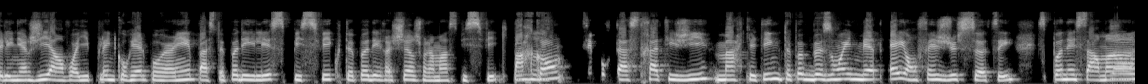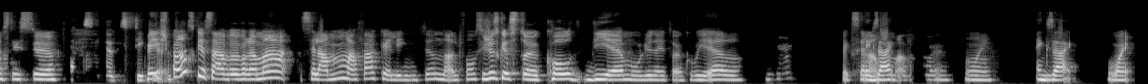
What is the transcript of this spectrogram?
de l'énergie à envoyer plein de courriels pour rien parce que t'as pas des listes spécifiques ou t'as pas des recherches vraiment spécifiques. Par Mhm. contre, pour ta stratégie marketing, t'as pas besoin de mettre hey on fait juste ça, tu sais. C'est pas nécessairement Non, c'est optique. Mais je pense que ça va vraiment, c'est la même affaire que LinkedIn, dans le fond. C'est juste que c'est un cold DM au lieu d'être un courriel. Fait que c'est la Exact. même affaire. Ouais. Exact. Ouais.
